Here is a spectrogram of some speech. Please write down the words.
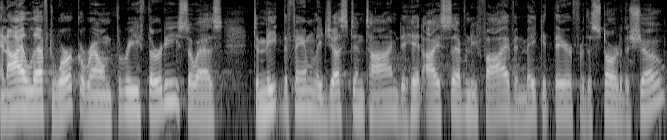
and I left work around 3:30 so as to meet the family just in time to hit I-75 and make it there for the start of the show.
